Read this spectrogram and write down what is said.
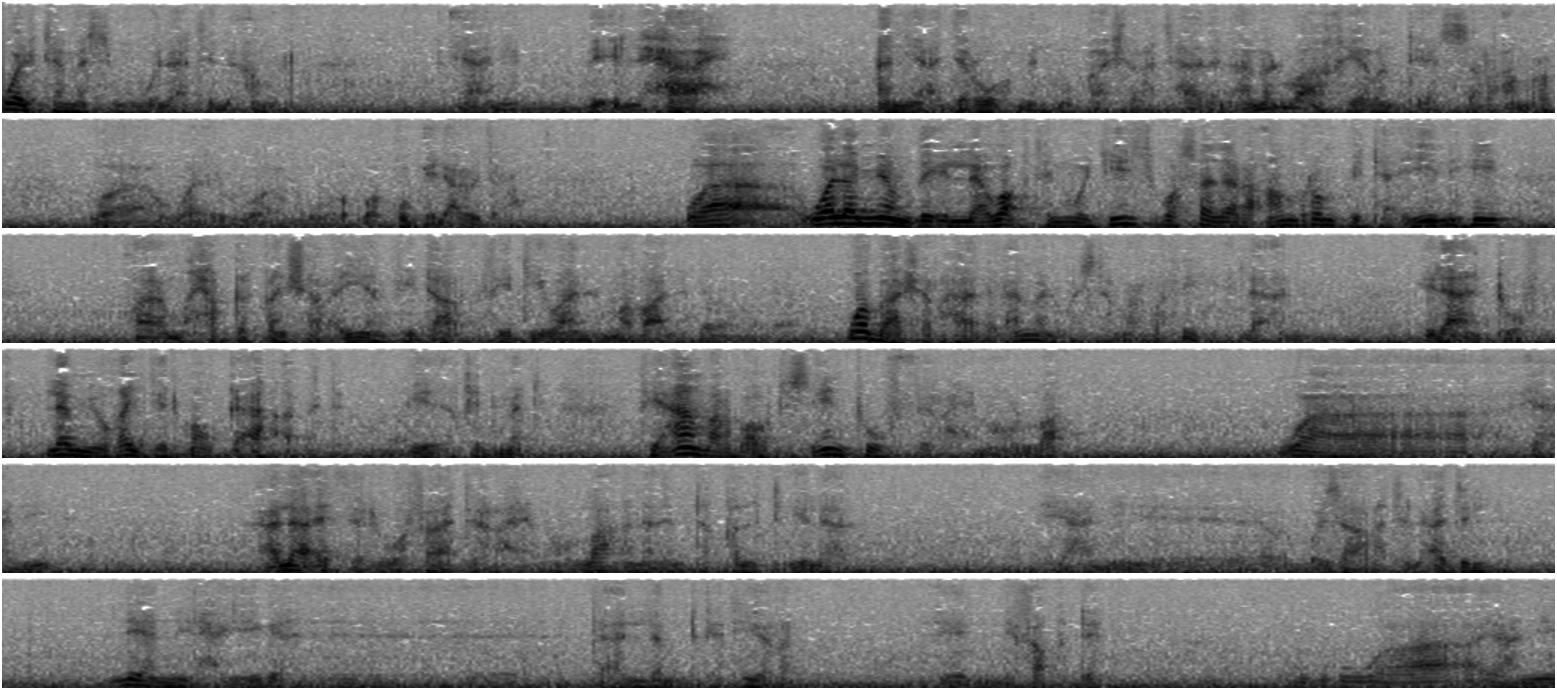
والتمس من ولاة الأمر يعني بإلحاح أن يعذروه من مباشرة هذا العمل وأخيرا تيسر أمره وقبل عذره. ولم يمض إلا وقت وجيز وصدر أمر بتعيينه محققا شرعيا في دار في ديوان المظالم. وباشر هذا العمل واستمر فيه إلى أن إلى أن توفي. لم يغير موقعه أبدا في خدمته. في عام 94 توفي رحمه الله. ويعني على إثر وفاته رحمه الله أنا انتقلت إلى يعني وزارة العدل لأني الحقيقة تألمت كثيرا لفقده ويعني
